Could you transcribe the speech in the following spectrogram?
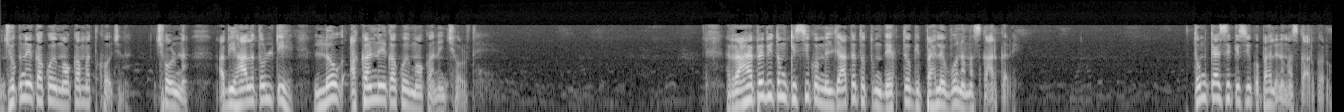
झुकने का कोई मौका मत खोजना, छोड़ना। अभी हालत उल्टी है, लोग अकड़ने का कोई मौका नहीं छोड़ते। राह पे भी तुम किसी को मिल जाते तो तुम देखते हो कि पहले वो नमस्कार करे। तुम कैसे किसी को पहले नमस्कार करो?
